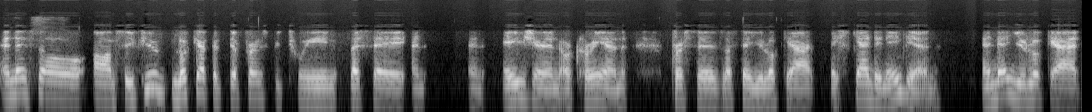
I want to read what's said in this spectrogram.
And then so um, so if you look at the difference between let's say an an Asian or Korean versus let's say you look at a Scandinavian and then you look at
